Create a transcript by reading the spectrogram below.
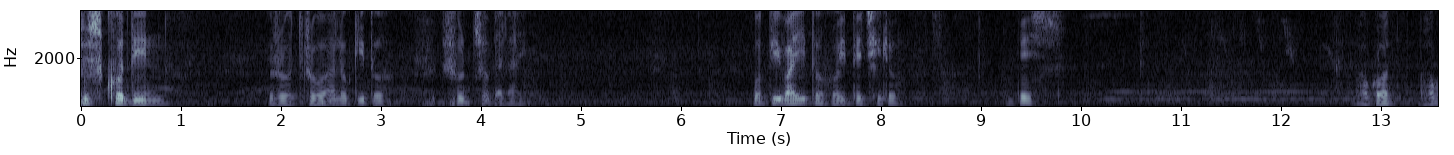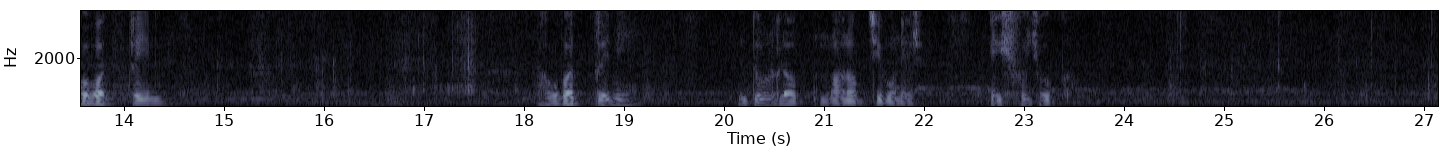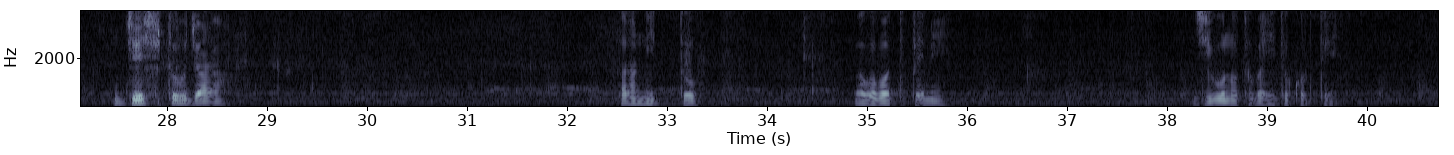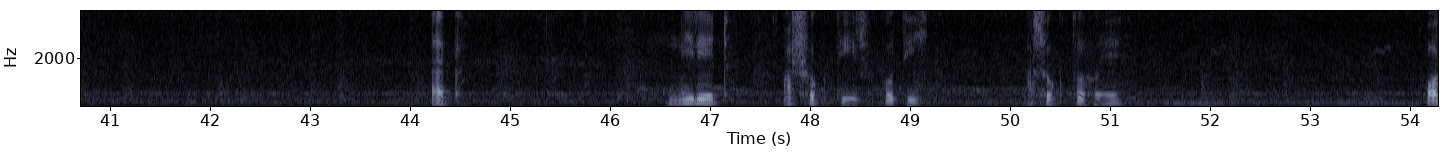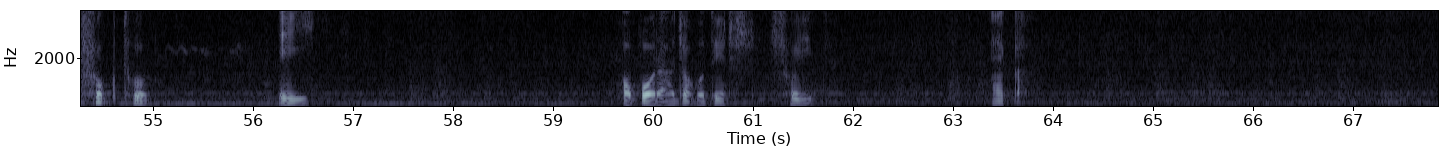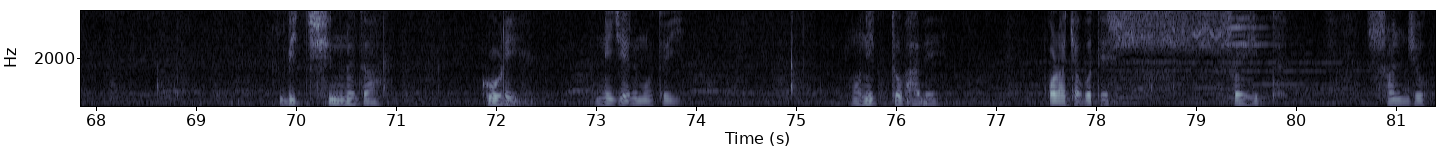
শুষ্ক দিন রৌদ্র আলোকিত সূর্যবেলায়। অতিবাহিত হইতেছিল। বেশ। ভগৎ ভগবত প্রেম। ভগবত প্রেমী, দুর্লভ মানব জীবনের এই সুযোগ। জ্যেষ্ঠ যারা তারা নিত্য ভগবত প্রেমে জীবন অতিবাহিত করতে। এক নিরেট আসক্তির প্রতি আসক্ত হয়ে অশক্ত এই অপরা জগতের সহিত এক। বিচ্ছিন্নতা করে নিজের মতোই অনিত্যভাবে পরাজগতের সহিত সংযোগ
